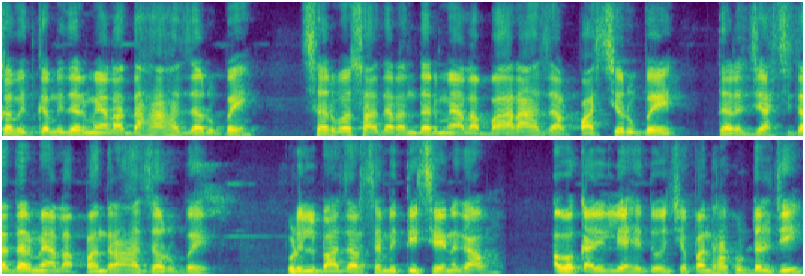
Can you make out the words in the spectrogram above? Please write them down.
कमीत कमी दरम्याला दहा हजार रुपये. सर्वसाधारण दरम्याला बारा हजार पाचशे रुपये. तर जास्तीचा दरम्याला पंधरा हजार रुपये. पुढील बाजार समिती सेनगाव आवक आलेली आहे दोनशे पंधरा क्विंटलची.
